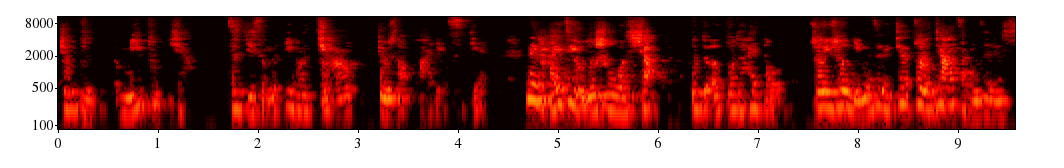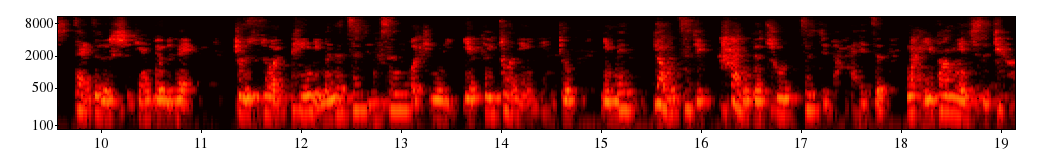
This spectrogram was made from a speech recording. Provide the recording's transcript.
就补弥补一下，自己什么地方强就少花点时间。那孩子有的时候小，不得不太懂。所以说，你们这个家做家长这个在这个时间，对不对？就是说，凭你们的自己的生活经历，也可以做点研究。你们要自己看得出自己的孩子哪一方面是强，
